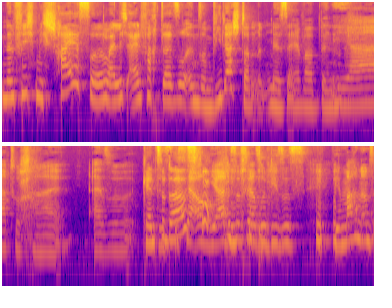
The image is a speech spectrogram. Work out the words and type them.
und dann fühle ich mich scheiße, weil ich einfach da so in so einem Widerstand mit mir selber bin. Ja, total. Also kennst du das? Ja, auch, ja, das ist ja so dieses. Wir machen uns,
